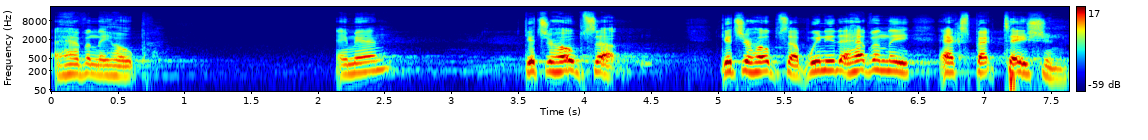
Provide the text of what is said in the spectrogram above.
a heavenly hope. Amen? Get your hopes up. Get your hopes up. We need a heavenly expectation.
